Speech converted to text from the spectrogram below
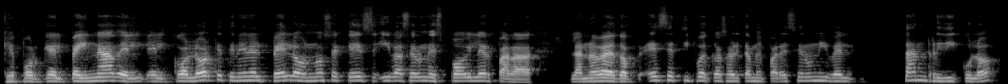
que porque el peinado, el, el color que tenía en el pelo, no sé qué es, iba a ser un spoiler para la nueva de Doctor. Ese tipo de cosas ahorita me parecen un nivel tan ridículo.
